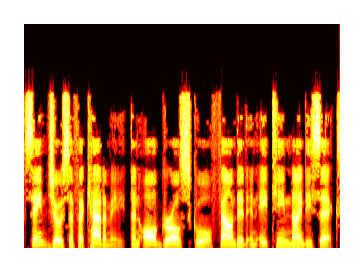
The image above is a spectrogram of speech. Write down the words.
St. Joseph Academy, an all-girls school founded in 1896,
